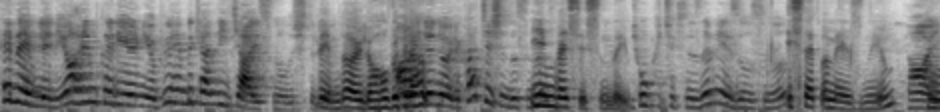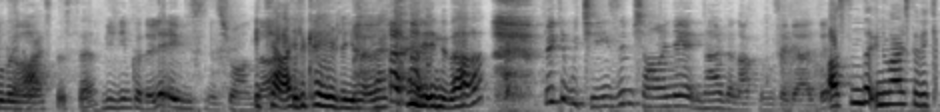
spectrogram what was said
Hem evleniyor, hem kariyerini yapıyor, hem de kendi hikayesini oluşturuyor. Benim de öyle oldu biraz. Aynen öyle. Kaç yaşındasınız? 25 yaşındayım. Çok küçüksünüz. Ne mezunsunuz? İşletme mezunuyum. Harika. Muğla Üniversitesi. Bildiğim kadarıyla evlisiniz şu anda. İki aylık evliyim evet. Yeni daha. Peki bu çeyizim şahane nereden aklınıza geldi? Aslında üniversitedeki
